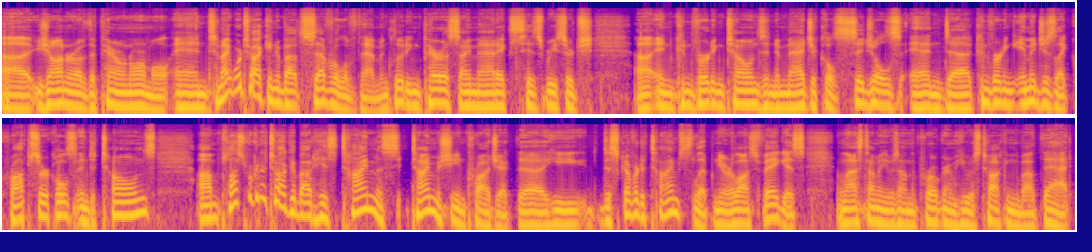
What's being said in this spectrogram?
uh, genre of the paranormal. And tonight we're talking about several of them, including paracymatics, his research uh, in converting tones into magical sigils and uh, converting images like crop circles into tones. Um, plus, we're going to talk about his time, time machine project. Uh, he discovered a time slip near Las Vegas. And last time he was on the program, he was talking about that.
